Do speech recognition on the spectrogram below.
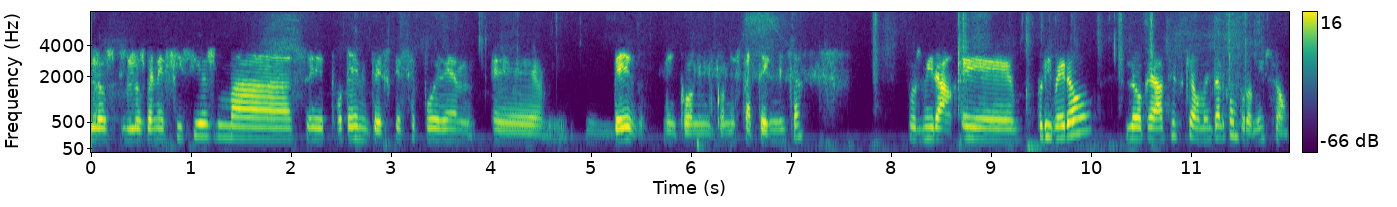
los, los beneficios más eh, potentes que se pueden eh, ver con, con esta técnica. Pues mira, eh, primero lo que hace es que aumenta el compromiso.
